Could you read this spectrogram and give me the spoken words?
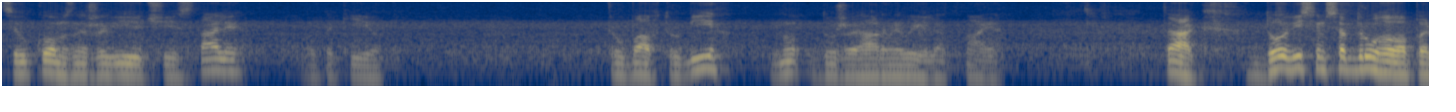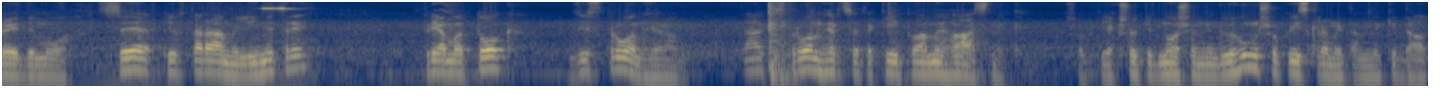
Цілком з нержавіючої сталі. Отакий от. Труба в трубі. Ну, дуже гарний вигляд має. Так, до 82-го перейдемо. Це 1,5 мм. Прямоток зі стронгером. Так, стронгер це такий пламегасник. Щоб, якщо підношений двигун, щоб іскрами там не кидав.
